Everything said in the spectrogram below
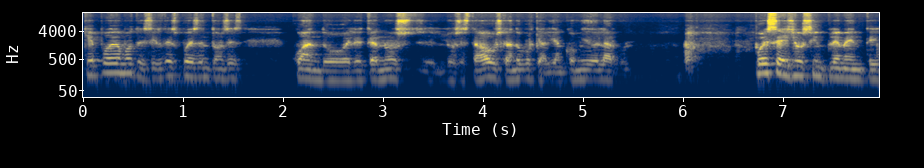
qué, podemos decir después entonces cuando el Eterno los estaba buscando porque habían comido el árbol? Pues ellos simplemente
